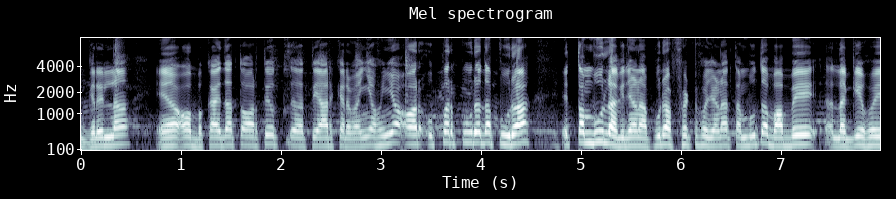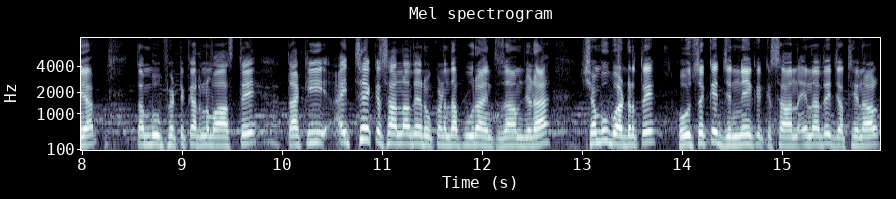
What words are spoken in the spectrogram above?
ਗ੍ਰਿਲਾਂ ਉਹ ਬਕਾਇਦਾ ਤੌਰ ਤੇ ਤਿਆਰ ਕਰਵਾਈਆਂ ਹੋਈਆਂ ਔਰ ਉੱਪਰ ਪੂਰਾ ਦਾ ਪੂਰਾ ਇਹ ਤੰਬੂ ਲੱਗ ਜਾਣਾ ਪੂਰਾ ਫਿੱਟ ਹੋ ਜਾਣਾ। ਤੰਬੂ ਤਾਂ ਬਾਬੇ ਲੱਗੇ ਹੋਏ ਆ। ਤੰਬੂ ਫਿੱਟ ਕਰਨ ਵਾਸਤੇ ਤਾਂ ਕਿ ਇੱਥੇ ਕਿਸਾਨਾਂ ਦੇ ਰੁਕਣ ਦਾ ਪੂਰਾ ਇੰਤਜ਼ਾਮ ਜਿਹੜਾ ਸ਼ੰਭੂ ਬਾਰਡਰ ਤੇ ਹੋ ਸਕੇ ਜਿੰਨੇ ਕੁ ਕਿਸਾਨ ਇਹਨਾਂ ਦੇ ਜਥੇ ਨਾਲ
